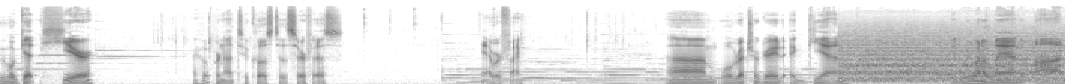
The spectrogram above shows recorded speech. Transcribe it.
We will get here. I hope we're not too close to the surface. Yeah, we're fine. Um, we'll retrograde again. And we want to land on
